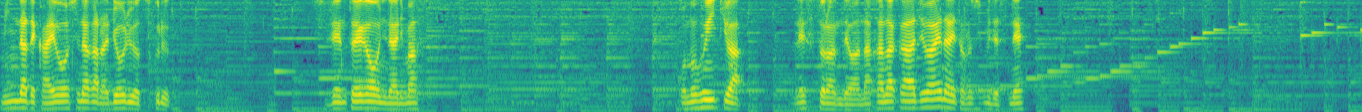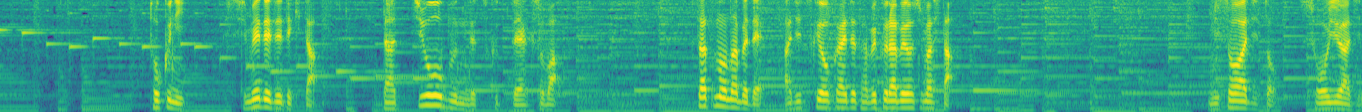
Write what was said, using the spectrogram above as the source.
みんなで会話をしながら料理を作る。自然と笑顔になります。この雰囲気はレストランではなかなか味わえない楽しみですね。特に締めで出てきたダッチオーブンで作った焼きそば。2つの鍋で味付けを変えて食べ比べをしました。味噌味と醤油味。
